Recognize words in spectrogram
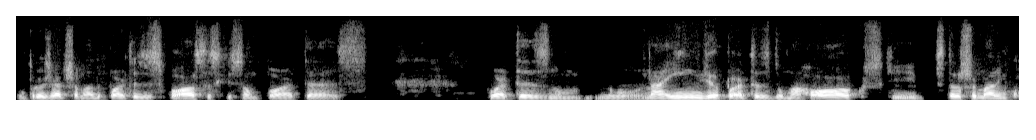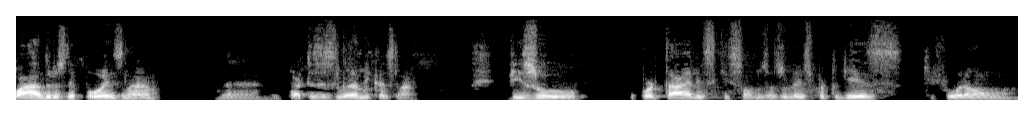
um projeto chamado Portas Expostas, que são portas portas no, no, na Índia, portas do Marrocos, que se transformaram em quadros depois, né? É, portas islâmicas, né? Fiz o, o Portales, que são os azulejos portugueses, que foram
